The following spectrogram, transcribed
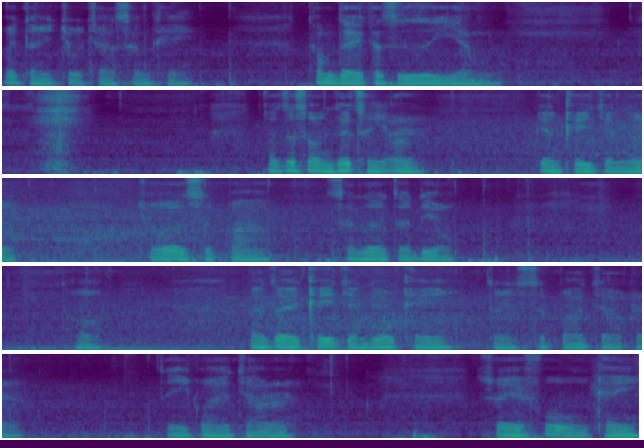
会等于九加三 k，它们的 x 是一样的。那这时候你再乘以二，变 k 减二，九二十八，三二得六，好，那再 k 减六 k 等于十八加二，这一关要加二，所以负五 k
